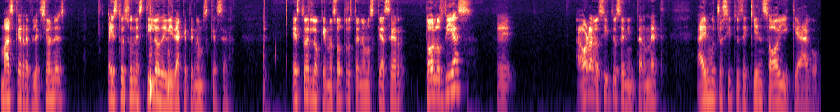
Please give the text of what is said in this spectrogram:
más que reflexiones, esto es un estilo de vida que tenemos que hacer. Esto es lo que nosotros tenemos que hacer todos los días. Eh, ahora los sitios en internet, hay muchos sitios de quién soy y qué hago.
